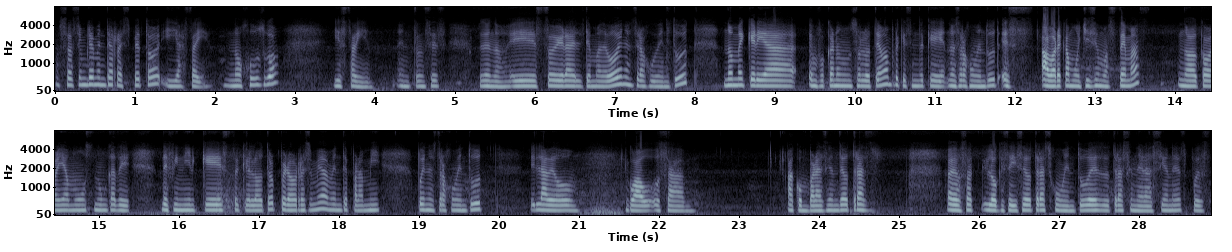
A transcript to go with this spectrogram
o sea simplemente respeto y hasta ahí. No juzgo y está bien. Entonces bueno, esto era el tema de hoy, nuestra juventud. No me quería enfocar en un solo tema porque siento que nuestra juventud es abarca muchísimos temas. No acabaríamos nunca de definir qué esto y qué lo otro, pero resumidamente para mí, pues nuestra juventud la veo guau, o sea, a comparación de otras, eh, o sea, lo que se dice de otras juventudes, de otras generaciones, pues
